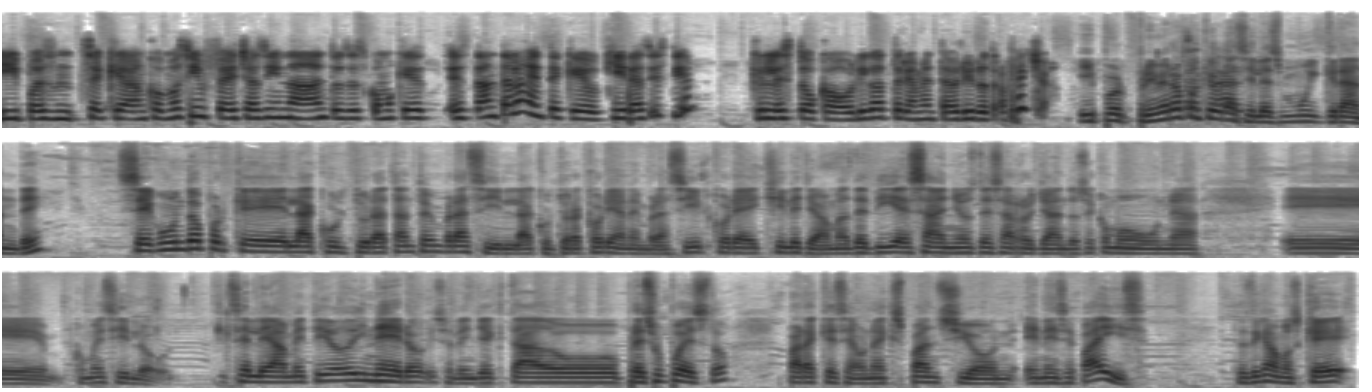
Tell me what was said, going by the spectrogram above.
y pues se quedan como sin fechas y nada, entonces como que es tanta la gente que quiere asistir que les toca obligatoriamente abrir otra fecha. Y por primero porque Total. Brasil es muy grande. Segundo porque la cultura tanto en Brasil, la cultura coreana en Brasil, Corea y Chile lleva más de 10 años desarrollándose como una, eh, ¿cómo decirlo? Se le ha metido dinero y se le ha inyectado presupuesto para que sea una expansión en ese país. Entonces digamos que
